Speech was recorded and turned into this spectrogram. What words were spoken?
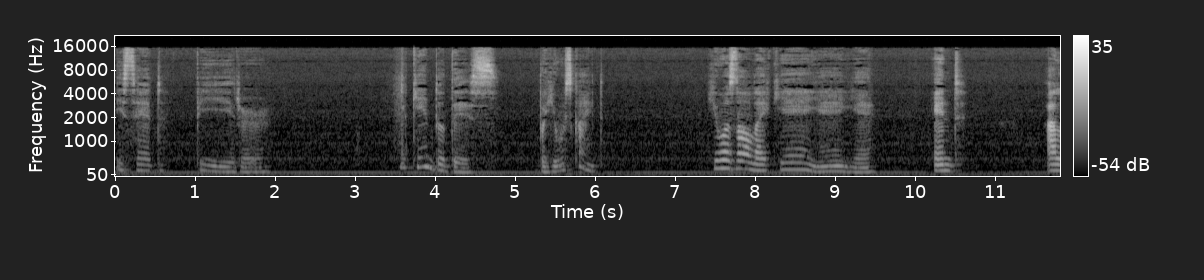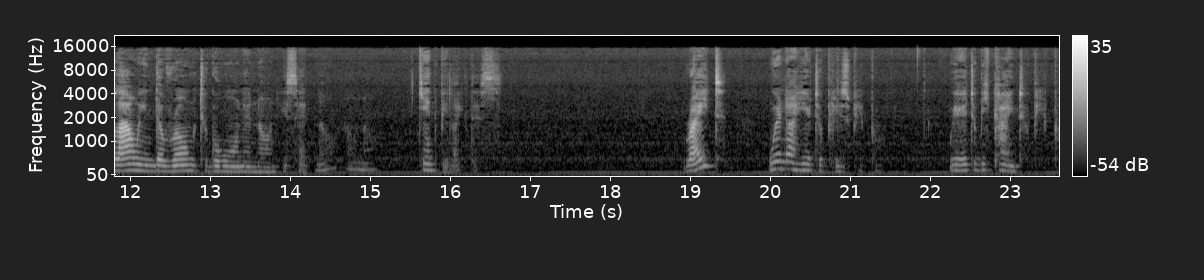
He said peter you can't do this. But he was kind he was not like yeah yeah yeah and allowing the wrong to go on and on he said no no no can't be like this right we're not here to please people. We're here to be kind to people.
